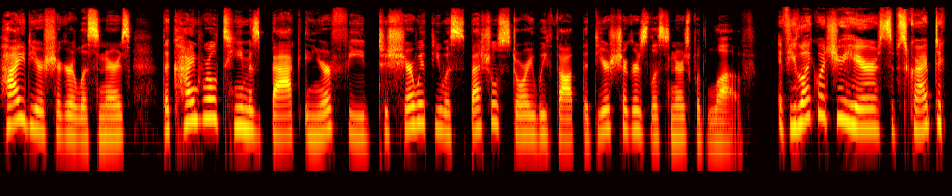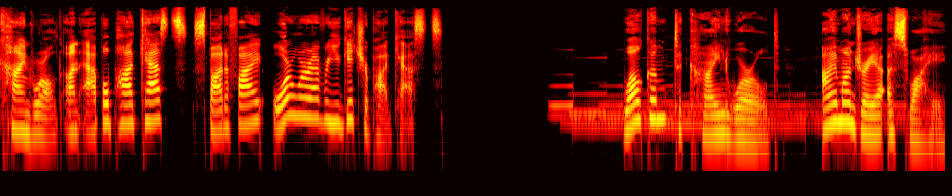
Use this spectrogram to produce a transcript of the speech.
Hi, Dear Sugar listeners. The Kind World team is back in your feed to share with you a special story we thought the Dear Sugars listeners would love. If you like what you hear, subscribe to Kind World on Apple Podcasts, Spotify, or wherever you get your podcasts. Welcome to Kind World I'm Andrea Asuaje.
